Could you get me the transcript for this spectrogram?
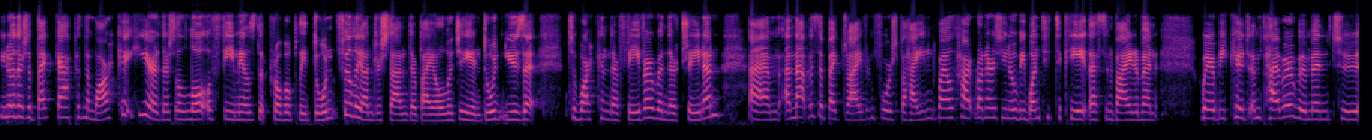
you know, there's a big gap in the market here. There's a lot of females that probably don't fully understand their biology and don't use it to work in their favour when they're training. Um, and that was a big driving force behind Wild Heart Runners. You know, we wanted to create this environment where we could empower women to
